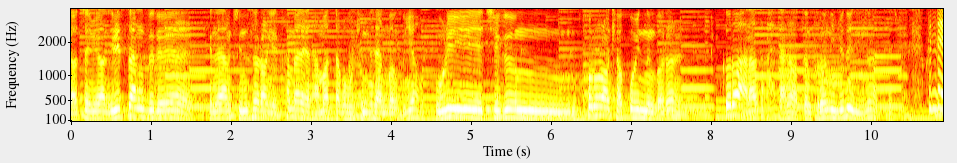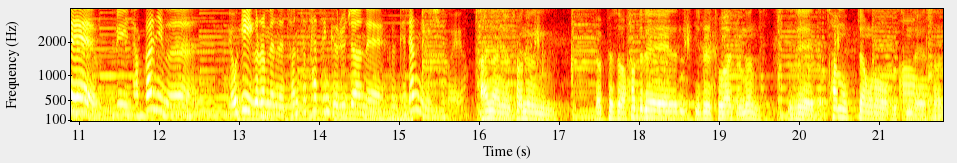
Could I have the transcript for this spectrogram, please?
어쩌면 일상들을 그냥 진솔하게 카메라에 담았다고 보시면 되는 거고요. 우리 지금 코로나 겪고 있는 거를 끌어안아서 가자는 어떤 그런 의미도 있는 것 같아요. 근데 우리 작가님은 여기 그러면 은 전체 사진 교류전의 그 대장님이신 거예요? 아니 아니요 저는 옆에서 허드렛 일을 도와주는 이제 사무국장으로 있습니다. 어. 그래서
